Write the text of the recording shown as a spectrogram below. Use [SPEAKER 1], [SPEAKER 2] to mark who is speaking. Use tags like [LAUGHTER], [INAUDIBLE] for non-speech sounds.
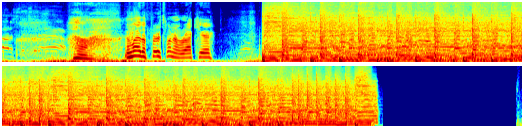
[SPEAKER 1] about a six [SIGHS] and a half.
[SPEAKER 2] Am I the first one to wreck here?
